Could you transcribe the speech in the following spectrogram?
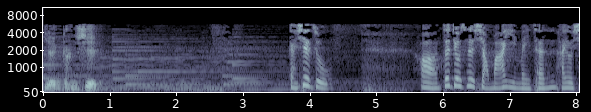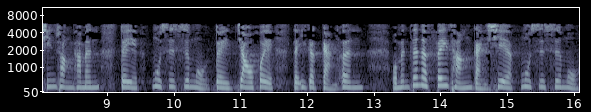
也感谢。感谢主啊！这就是小蚂蚁美晨还有新创他们对牧师师母对教会的一个感恩。我们真的非常感谢牧师师母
